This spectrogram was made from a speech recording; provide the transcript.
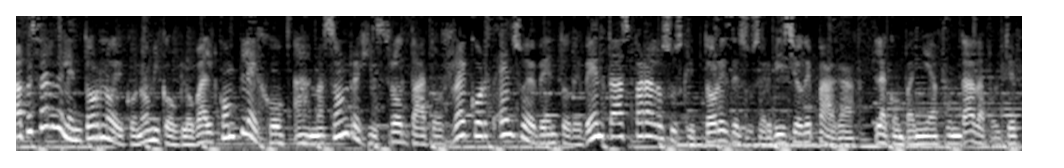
A pesar del entorno económico global complejo, Amazon registró datos récord en su evento de ventas para los suscriptores de su servicio de paga. La compañía fundada por Jeff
